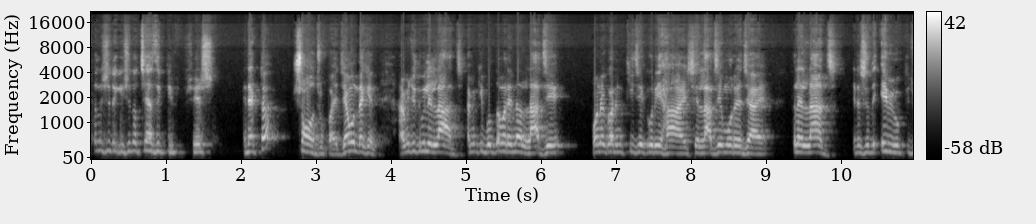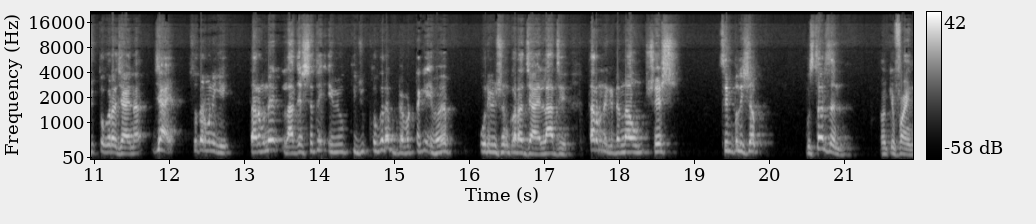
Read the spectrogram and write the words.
তাহলে সেটা কি? সেটা হচ্ছে অ্যাজেক্টিভ শেষ। এটা একটা সহজ উপায়। যেমন দেখেন, আমি যদি বলি লাজ, আমি কি বলতে পারি না? লাজে। মনে করেন কি যে করি? হায়, সে লাজে মরে যায়। তাহলে লাজ, এটার সাথে এই বিভক্তি যুক্ত করা যায় না। যায়। তো তার মানে কি? তার মানে লাজের সাথে এই বিভক্তি যুক্ত করে ব্যাপারটাকে এভাবে পরিবেশন করা যায় লাজে। তার মানে এটা নাউন শেষ। সিম্পল হিসাব। বুঝতে পারছেন? ওকে ফাইন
